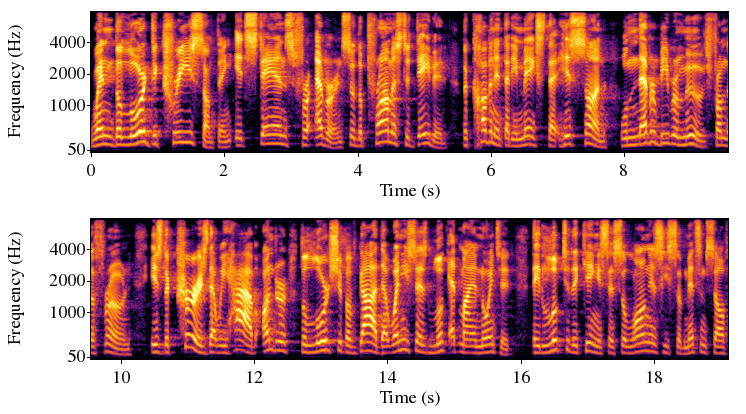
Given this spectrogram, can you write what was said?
When the Lord decrees something, it stands forever. And so the promise to David, the covenant that he makes that his son will never be removed from the throne, is the courage that we have under the lordship of God. That when he says, Look at my anointed, they look to the king and says, So long as he submits himself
